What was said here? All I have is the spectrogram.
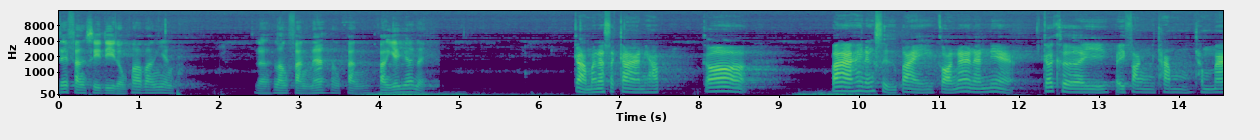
ได้ฟังซีดีหลวงพ่อบ้างยังเลองฟังนะลองฟังฟังเยอะๆหน่อยกล่าวมานัสการครับ ก็ป้าให้หนังสือไปก่อนหน้านั้นเนี่ยก็เคยไปฟังธรรมธรรมะ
